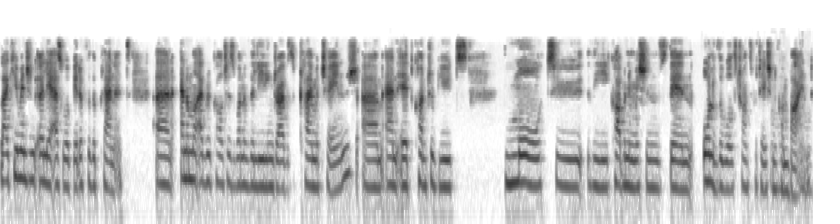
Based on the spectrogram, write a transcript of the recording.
like you mentioned earlier as well, better for the planet. Uh, animal agriculture is one of the leading drivers of climate change, um, and it contributes more to the carbon emissions than all of the world's transportation mm-hmm. combined.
